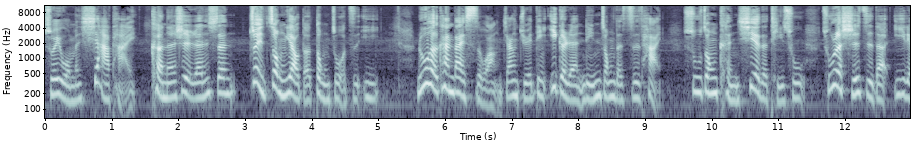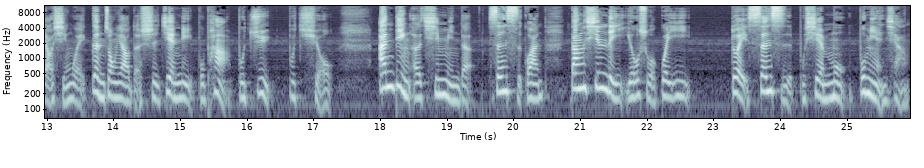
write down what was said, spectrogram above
所以，我们下台可能是人生。”最重要的动作之一，如何看待死亡，将决定一个人临终的姿态。书中恳切的提出，除了实质的医疗行为，更重要的是建立不怕、不惧、不求、安定而亲民的生死观。当心里有所皈依，对生死不羡慕、不勉强、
